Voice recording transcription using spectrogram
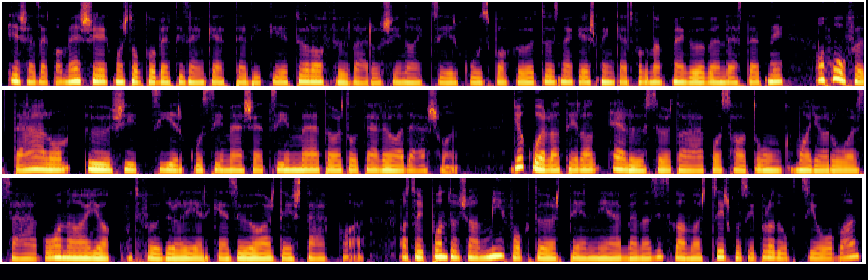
és ezek a mesék most október 12-től a fővárosi nagy cirkuszba költöznek, és minket fognak megölvendeztetni a Hófötte álom ősi cirkuszi mese címmel tartott előadáson. Gyakorlatilag először találkozhatunk Magyarországon a Jakutföldről érkező artistákkal. Az, hogy pontosan mi fog történni ebben az izgalmas cirkuszi produkcióban,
